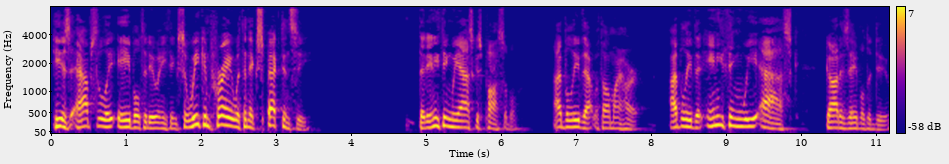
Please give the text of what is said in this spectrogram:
He is absolutely able to do anything. So we can pray with an expectancy that anything we ask is possible. I believe that with all my heart. I believe that anything we ask, God is able to do.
